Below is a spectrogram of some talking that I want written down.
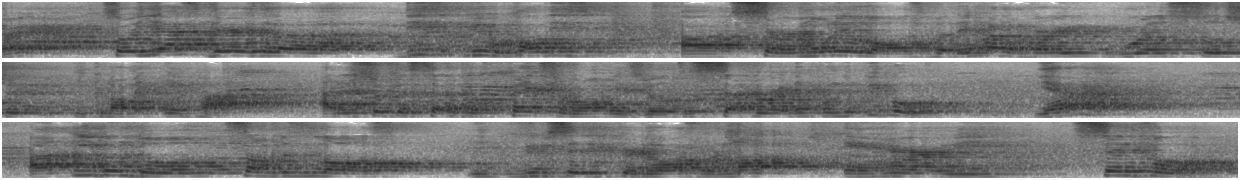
Right? So yes, there's a these people call these uh, ceremonial laws, but they had a very real social economic impact and they sort of set up a fence around Israel to separate them from the people. Yeah? Uh, even though some of his laws, we say the laws were not inherently sinful,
